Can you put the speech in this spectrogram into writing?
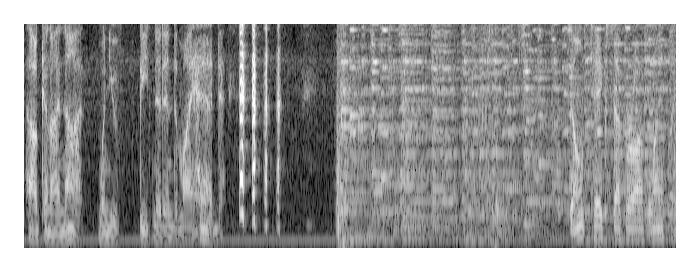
How can I not when you've beaten it into my head? Don't take Sephiroth lightly.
